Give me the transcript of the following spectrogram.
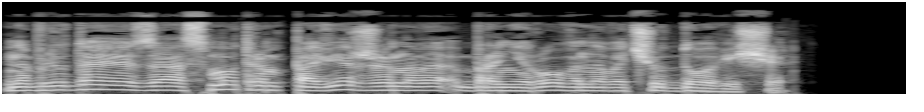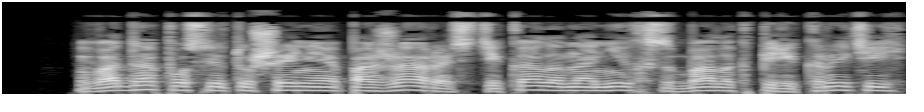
наблюдая за осмотром поверженного бронированного чудовища. Вода после тушения пожара стекала на них с балок перекрытий,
